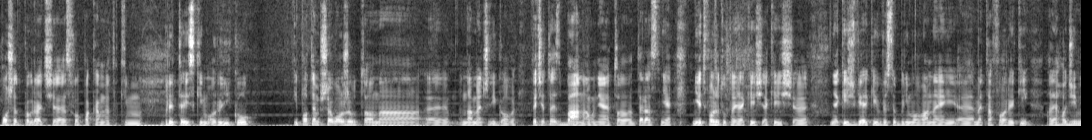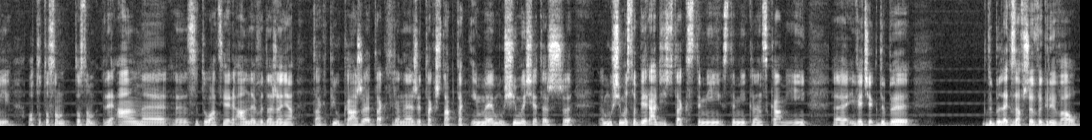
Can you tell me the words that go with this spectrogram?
poszedł pograć e, z chłopakami na takim brytyjskim Orliku i potem przełożył to na, e, na mecz ligowy. Wiecie, to jest banał, nie? To teraz nie, nie tworzę tutaj jakiejś, jakiejś, e, jakiejś wielkiej, wysublimowanej e, metaforyki, ale chodzi mi o to, to są, to są realne sytuacje, realne wydarzenia. Tak piłkarze, tak trenerzy, tak sztab, tak i my musimy się też, musimy sobie radzić tak z tymi, z tymi klęskami i, i wiecie, gdyby gdyby Lech zawsze wygrywał,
